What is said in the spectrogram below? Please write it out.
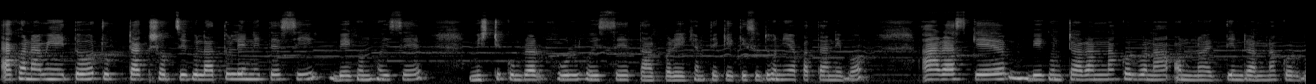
এখন আমি এই তো টুকটাক সবজিগুলা তুলে নিতেছি। বেগুন হয়েছে মিষ্টি কুমড়ার ফুল হয়েছে তারপরে এখান থেকে কিছু ধনিয়া পাতা নিব। আর আজকে বেগুনটা রান্না করব না, অন্য একদিন রান্না করব।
